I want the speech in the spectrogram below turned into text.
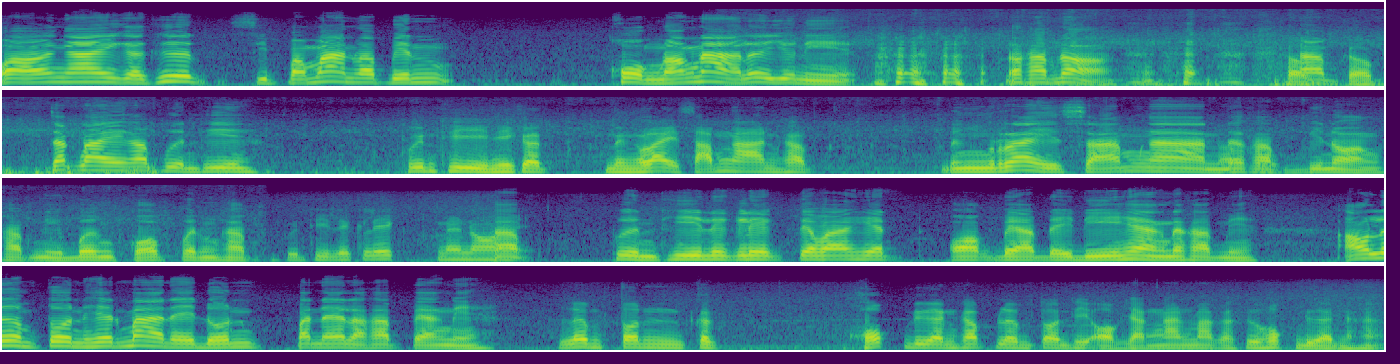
ว่าง่ายๆก็คือสิประมาณว่าเป็นโค้งน้องหน้าเลยอยู่นี่เนาะครับเนาะครับครับจักไรครับพื้นที่ พื้นที่นี่ก็หนึ่งไร่สามงานครับหนึ่งไร่สามงานนะคครัรับบพี่น้องครับนี่เบิ้งกบเพิ่นครับ พื้นที่เล็กๆน้อยครับ พื้นที่เล็ก ๆ แต่ว่าเฮ็ดออกแบบได้ดีแห้งนะครับนี่ เอาเริ่มต้นเฮ็ดมาได้ดนปานใดล่ะครับ แปลงนี้ๆเริ่มต้นก็ หกเดือนครับเริ่มต้นที่ออกจากงานมาก็คือหกเดือนนะฮะ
